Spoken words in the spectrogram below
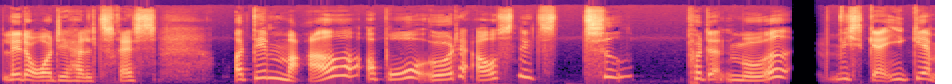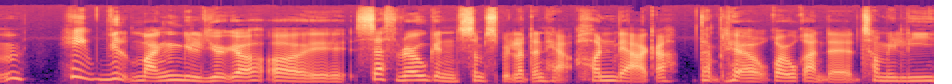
lidt over de 50. Og det er meget at bruge otte afsnits tid på den måde. Vi skal igennem helt vildt mange miljøer, og øh, Seth Rogen, som spiller den her håndværker, der bliver røvrendt af Tommy Lee,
